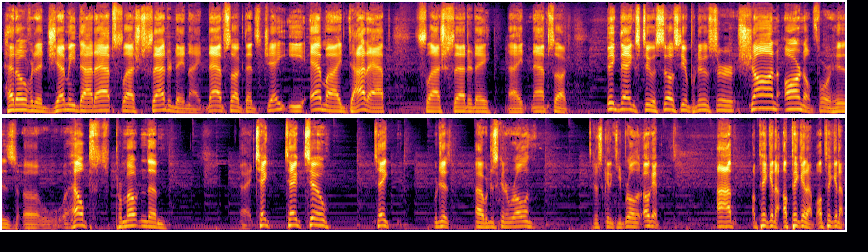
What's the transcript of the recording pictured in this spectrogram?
Head over to jemi.app slash Saturday Night Napzok. That's J-E-M-I dot app slash Saturday Night Napzok. Big thanks to associate producer Sean Arnold for his uh, help promoting the all right, take take two. Take. We're just uh, we're just gonna roll. Just gonna keep rolling. Okay. Uh, I'll pick it up. I'll pick it up. I'll pick it up.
